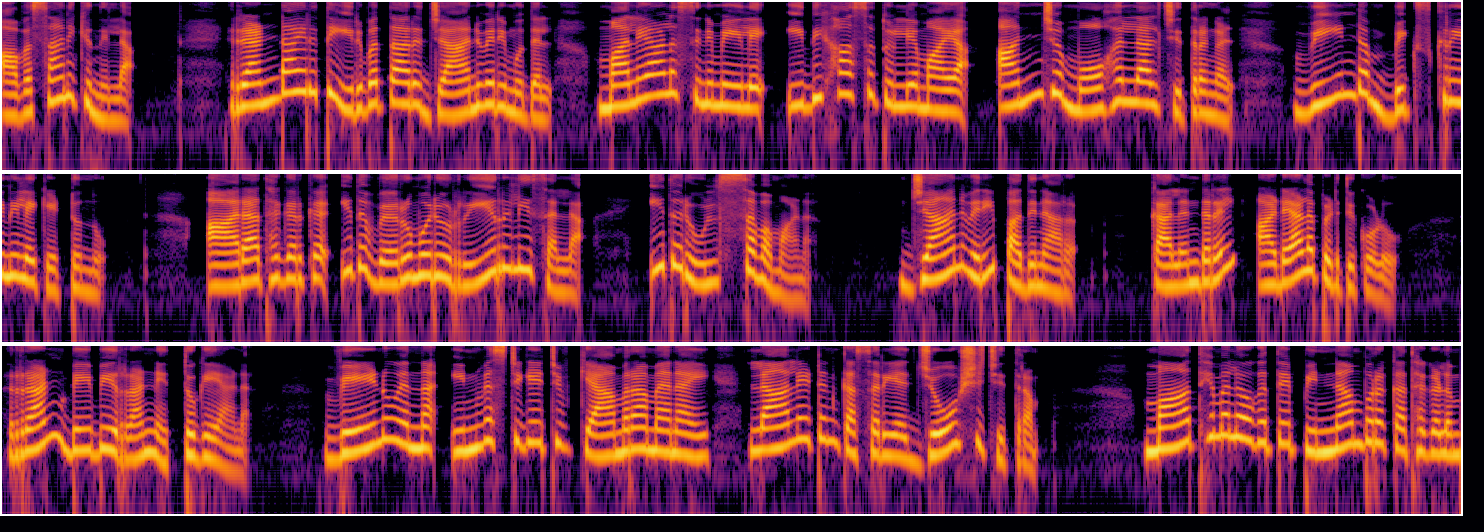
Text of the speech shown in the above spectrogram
അവസാനിക്കുന്നില്ല. രണ്ടായിരത്തി ഇരുപത്തിയാറ് ജാനുവരി മുതൽ മലയാള സിനിമയിലെ ഇതിഹാസ ഇതിഹാസതുല്യമായ അഞ്ച് മോഹൻലാൽ ചിത്രങ്ങൾ വീണ്ടും ബിഗ് സ്ക്രീനിലേക്ക് എത്തുന്നു ആരാധകർക്ക് ഇത് വെറുമൊരു റീ റിലീസല്ല ഇതൊരു ഉത്സവമാണ്. ജാനുവരി പതിനാറ്. കലണ്ടറിൽ അടയാളപ്പെടുത്തിക്കോളൂ. റൺ ബേബി റൺ എത്തുകയാണ്. വേണു എന്ന ഇൻവെസ്റ്റിഗേറ്റീവ് ക്യാമറാമാനായി ലാലേട്ടൻ കസറിയ ജോഷി ചിത്രം. മാധ്യമലോകത്തെ പിന്നാമ്പുറ കഥകളും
